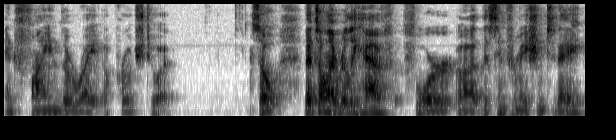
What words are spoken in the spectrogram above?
and find the right approach to it. So that's all I really have for uh, this information today.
